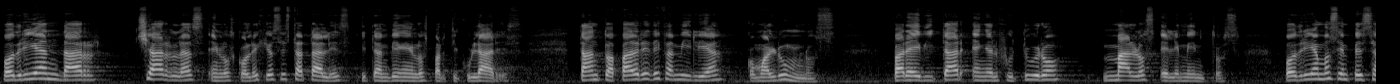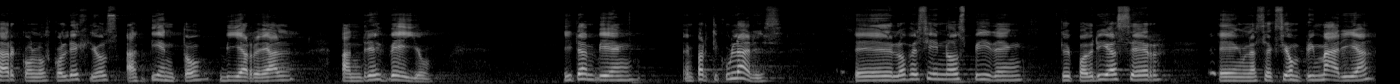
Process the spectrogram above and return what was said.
podrían dar charlas en los colegios estatales y también en los particulares, tanto a padres de familia como alumnos, para evitar en el futuro malos elementos. Podríamos empezar con los colegios Adviento, Villarreal, Andrés Bello y también en particulares. Eh, los vecinos piden que podría ser en la sección primaria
